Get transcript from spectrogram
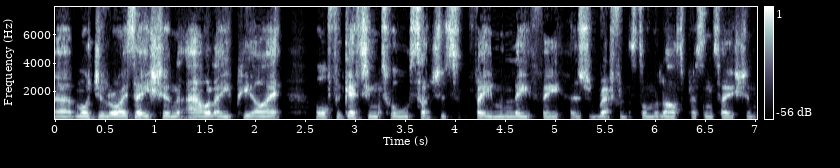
uh, modularization OWL API or forgetting tools such as Fame and LETHE as referenced on the last presentation.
